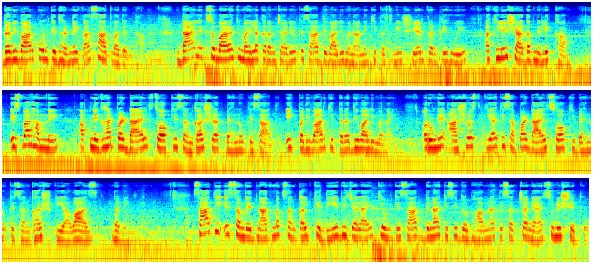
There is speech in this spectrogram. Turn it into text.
रविवार को उनके धरने का सातवां दिन था। डायल 112 की महिला कर्मचारियों के साथ दिवाली मनाने की तस्वीर शेयर करते हुए अखिलेश यादव ने लिखा इस बार हमने अपने घर पर डायल सौ की संघर्षरत बहनों के साथ एक परिवार की तरह दिवाली मनाई और उन्हें आश्वस्त किया कि सपा डायल सौ की बहनों के संघर्ष की आवाज़ बनेगी। साथ ही इस संवेदनात्मक संकल्प के दिए भी जलाए कि उनके साथ बिना किसी दुर्भावना के सच्चा न्याय सुनिश्चित हो।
